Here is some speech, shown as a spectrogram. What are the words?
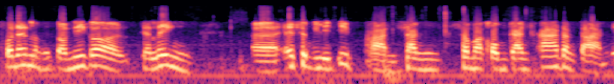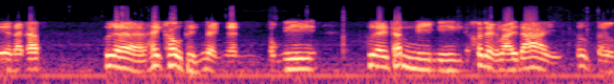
เพราะฉะนั้นเราตอนนี้ก็จะเร่งเอ่อ SME ที่ผ่านทางสมาคมการค้าต่าง ๆ เนี่ยนะครับ เพื่อให้เข้าถึงแหล่งเงินตรงนี้พื่อให้ท่านมีเขาเรียกรายได้เพิ่มเติม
